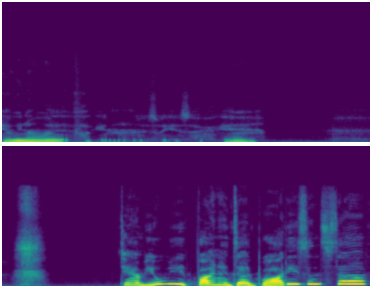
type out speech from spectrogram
Yeah, we know what fucking... Okay. Damn, people be finding dead bodies and stuff.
